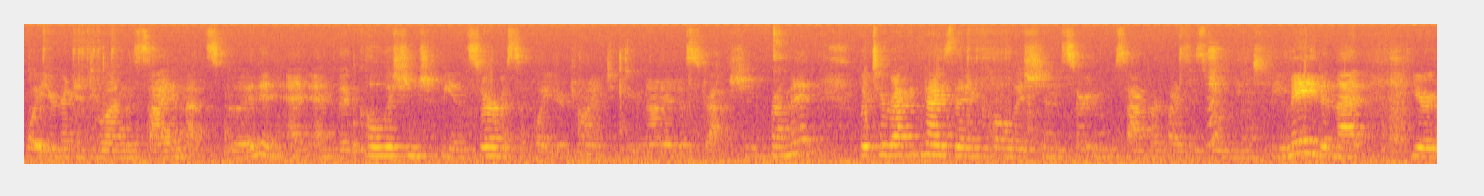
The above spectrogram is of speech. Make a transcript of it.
what you're gonna do on the side, and that's good, and, and, and the coalition should be in service of what you're trying to do, not a distraction from it. But to recognize that in coalition, certain sacrifices will need to be made, and that you're,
